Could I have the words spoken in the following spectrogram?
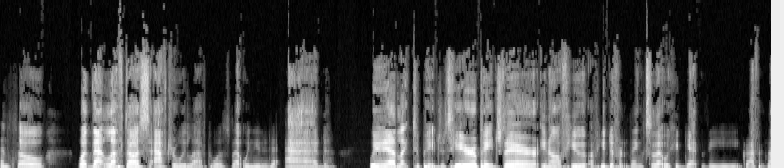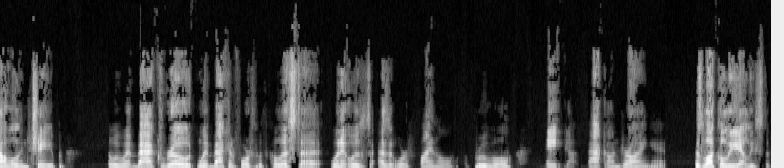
And so what that left us after we left was that we needed to add we needed to add like two pages here, a page there, you know, a few a few different things so that we could get the graphic novel in shape. So we went back, wrote, went back and forth with Calista. When it was, as it were, final approval, Nate got back on drawing it because luckily, at least the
